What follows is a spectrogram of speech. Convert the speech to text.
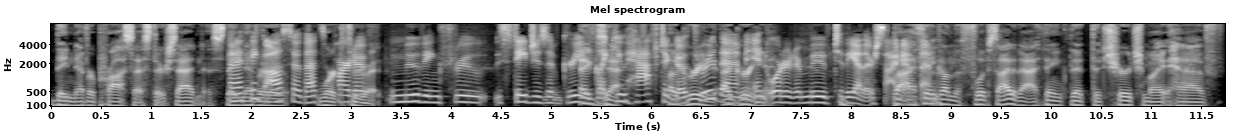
they never process their sadness. They but I think also that's part of it. moving through stages of grief. Exact. Like you have to go Agreed. through them Agreed. in order to move to the other side. But I them. think on the flip side of that, I think that the church might have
